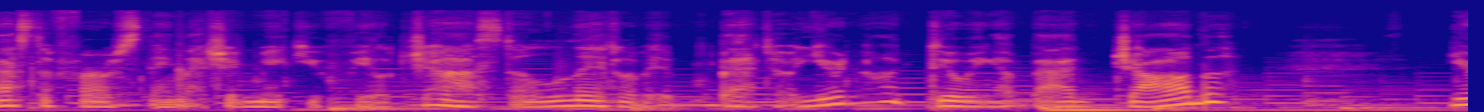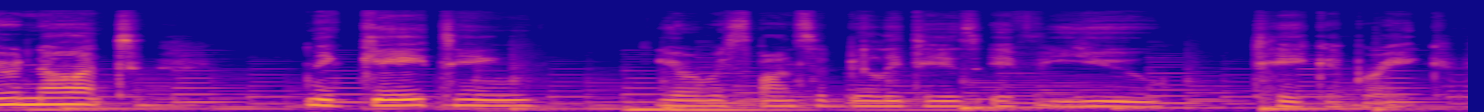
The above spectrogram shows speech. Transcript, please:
that's the first thing that should make you feel just a little bit better. You're not doing a bad job. You're not negating your responsibilities if you take a break.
